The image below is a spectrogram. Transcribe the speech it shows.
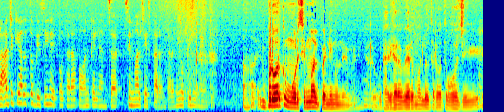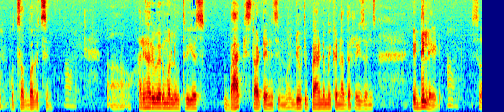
రాజకీయాలతో బిజీగా అయిపోతారా పవన్ కళ్యాణ్ సార్? సినిమాలు చేస్తారంటారా? మీ ఒపీనియన్ ఏంటి? ఇప్పటి వరకు మూడు సినిమాలు పెండింగ్ ఉన్నాయి మేడం. గారు ఒకటి హరిహర వీరమల్లు తర్వాత OG Ustaad Bhagat Singh. Hari Hara Veera Mallu three years back start అయిన cinema due to pandemic and other reasons it delayed so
